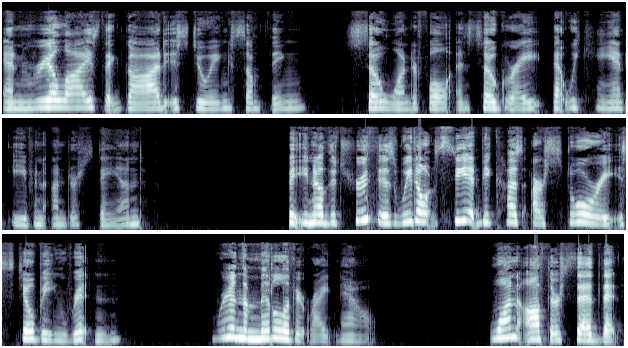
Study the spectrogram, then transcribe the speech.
and realize that God is doing something so wonderful and so great that we can't even understand? But you know, the truth is, we don't see it because our story is still being written. We're in the middle of it right now. One author said that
